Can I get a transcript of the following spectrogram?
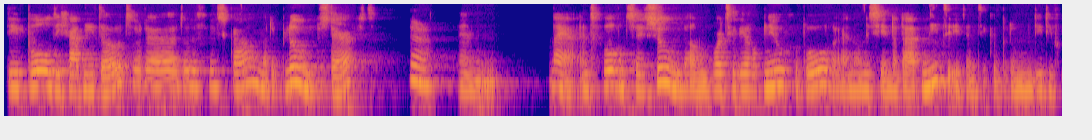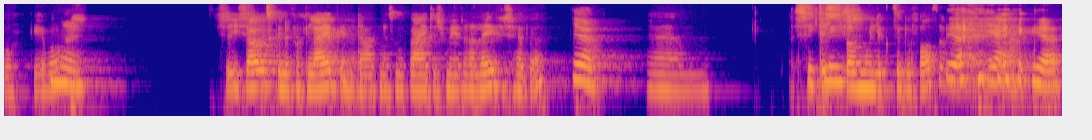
Die bol die gaat niet dood door de, door de vrieskou, maar de bloem sterft. ja, En nou ja, in het volgende seizoen dan wordt hij weer opnieuw geboren. En dan is hij inderdaad niet de identieke bloem die die vorige keer was. nee. Dus je zou het kunnen vergelijken inderdaad met hoe wij dus meerdere levens hebben. Ja, Ehm het is wel moeilijk te bevatten. Ja. ja. ja.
